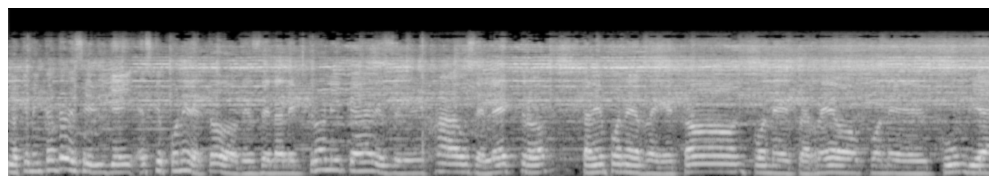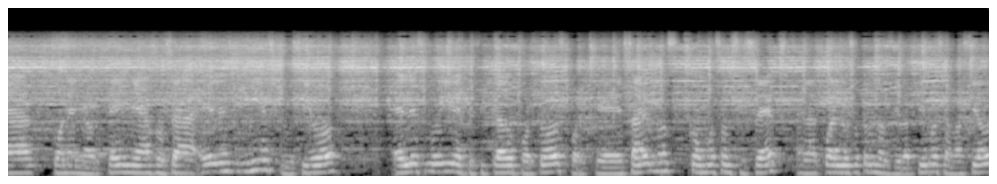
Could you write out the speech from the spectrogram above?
lo que me encanta de ese DJ es que pone de todo, desde la electrónica, desde el house, electro, también pone reggaetón, pone perreo, pone cumbia, pone norteñas, o sea, él es muy exclusivo él es muy identificado por todos porque sabemos cómo son sus sets, en la cual nosotros nos divertimos demasiado.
